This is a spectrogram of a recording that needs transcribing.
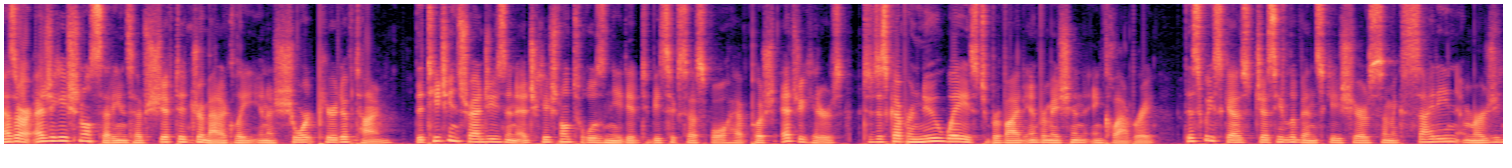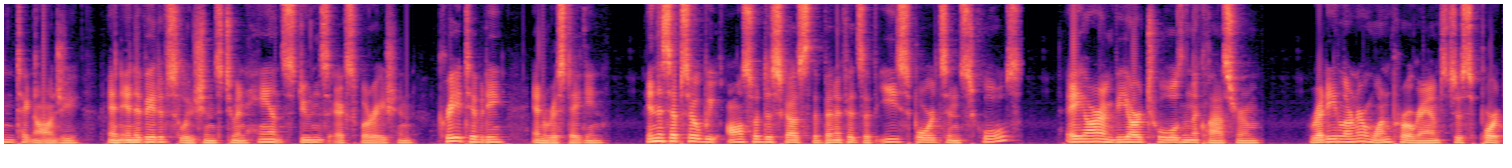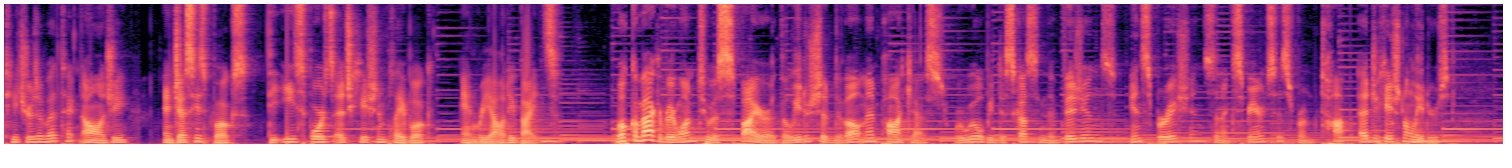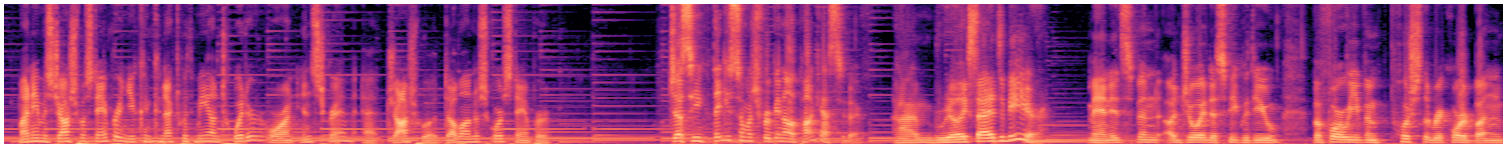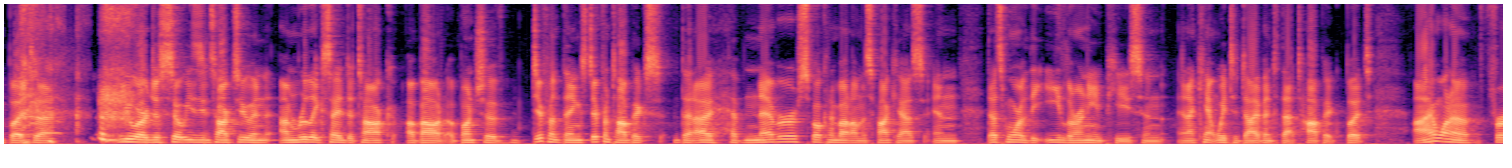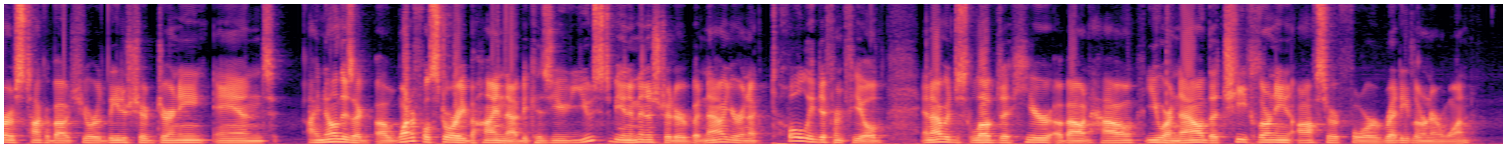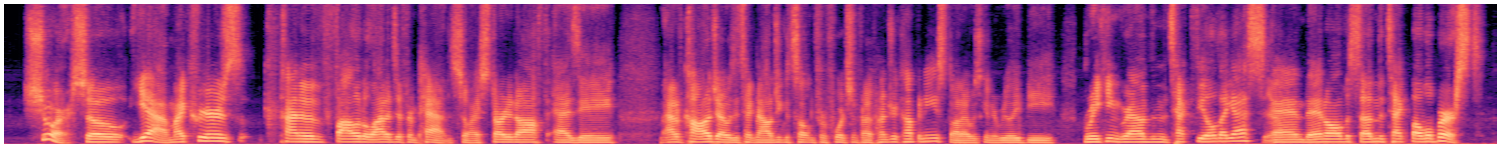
As our educational settings have shifted dramatically in a short period of time, the teaching strategies and educational tools needed to be successful have pushed educators to discover new ways to provide information and collaborate. This week's guest, Jesse Lubinsky, shares some exciting emerging technology and innovative solutions to enhance students' exploration, creativity, and risk taking. In this episode, we also discuss the benefits of esports in schools, AR and VR tools in the classroom, Ready Learner 1 programs to support teachers with technology, and Jesse's books, The Esports Education Playbook and Reality Bites. Welcome back, everyone, to Aspire, the Leadership Development Podcast, where we will be discussing the visions, inspirations, and experiences from top educational leaders. My name is Joshua Stamper, and you can connect with me on Twitter or on Instagram at Joshua double underscore Stamper. Jesse, thank you so much for being on the podcast today. I'm really excited to be here man, it's been a joy to speak with you before we even push the record button. But uh, you are just so easy to talk to, and I'm really excited to talk about a bunch of different things, different topics that I have never spoken about on this podcast, and that's more of the e-learning piece, and and I can't wait to dive into that topic. But I want to first talk about your leadership journey and I know there's a, a, wonderful story behind that because you used to be an administrator, but now you're in a totally different field. And I would just love to hear about how you are now the Chief Learning Officer for Ready Learner One. Sure. So, yeah, my career's kind of followed a lot of different paths. So, I started off as a out of college, I was a technology consultant for Fortune 500 companies. Thought I was going to really be breaking ground in the tech field, I guess. Yeah. And then all of a sudden, the tech bubble burst.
